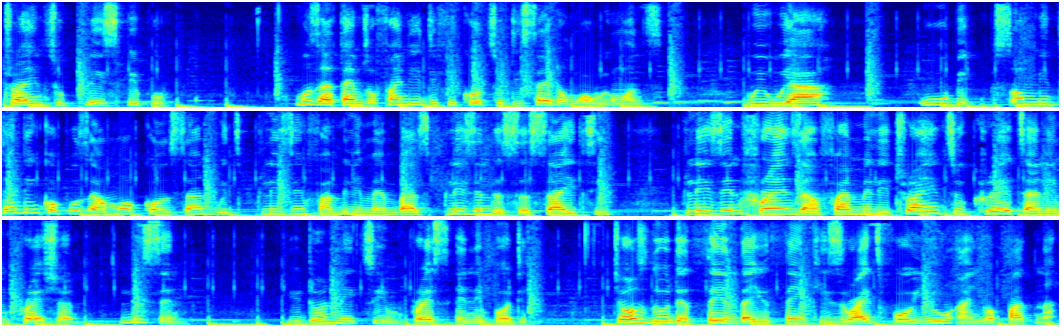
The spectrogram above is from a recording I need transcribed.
trying to please people. Most of the times we find it difficult to decide on what we want. We were we will be some intending couples are more concerned with pleasing family members pleasing the society pleasing friends and family trying to create an impression. Listen you don't need to impress anybody. Just do the thing that you think is right for you and your partner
